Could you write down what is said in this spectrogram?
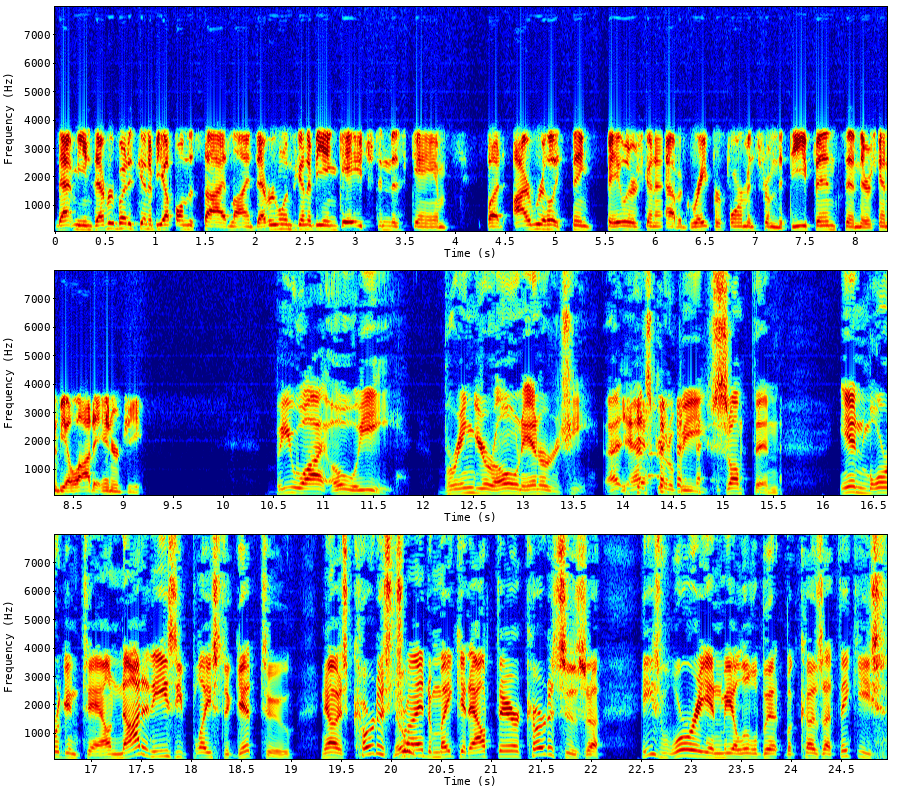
that means everybody's going to be up on the sidelines. Everyone's going to be engaged in this game. But I really think Baylor's going to have a great performance from the defense, and there's going to be a lot of energy. BYOE, bring your own energy. That, that's going to be something in Morgantown. Not an easy place to get to. Now, is Curtis trying to make it out there? Curtis is uh, he's worrying me a little bit because I think he's.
